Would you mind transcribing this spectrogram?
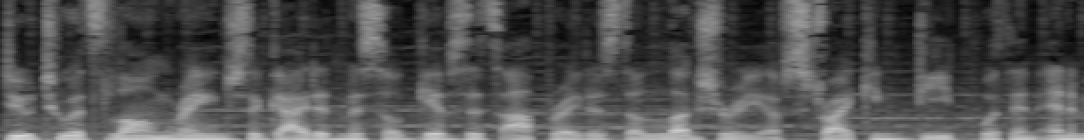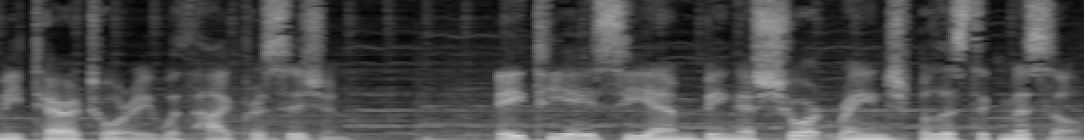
Due to its long range the guided missile gives its operators the luxury of striking deep within enemy territory with high precision. ATACM being a short-range ballistic missile,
